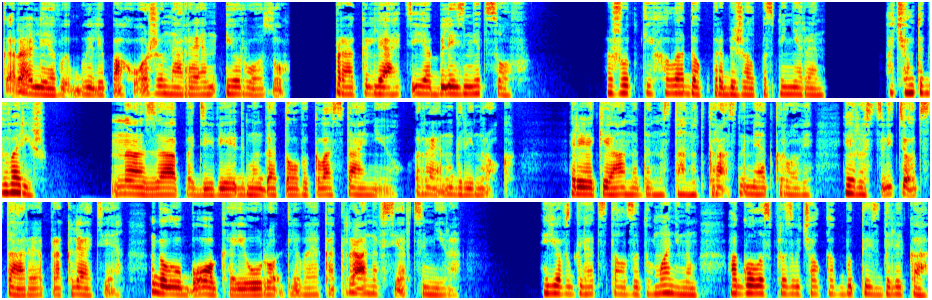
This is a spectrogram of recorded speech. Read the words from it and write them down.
«Королевы были похожи на Рен и Розу. Проклятие близнецов!» Жуткий холодок пробежал по спине Рен. «О чем ты говоришь?» «На западе ведьмы готовы к восстанию, Рен Гринрок. Реки Анадона станут красными от крови, и расцветет старое проклятие, глубокое и уродливое, как рана в сердце мира». Ее взгляд стал затуманенным, а голос прозвучал как будто издалека.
